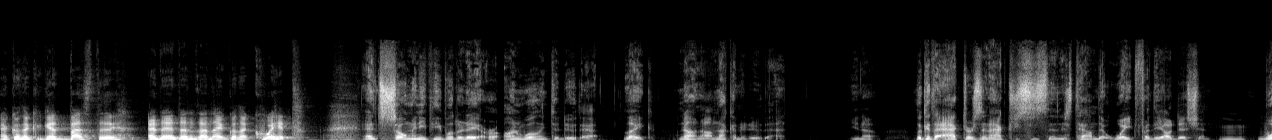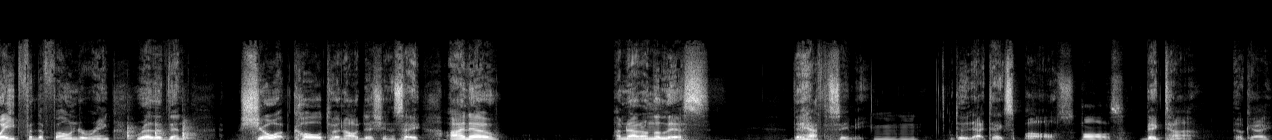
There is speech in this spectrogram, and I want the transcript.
I'm gonna get best at it, and then I'm gonna quit. And so many people today are unwilling to do that. Like, no, no, I'm not going to do that. You know, look at the actors and actresses in this town that wait for the audition, mm. wait for the phone to ring rather than show up cold to an audition and say, I know I'm not on the list. They have to see me. Mm-hmm. Dude, that takes balls, Balls. big time. Okay.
